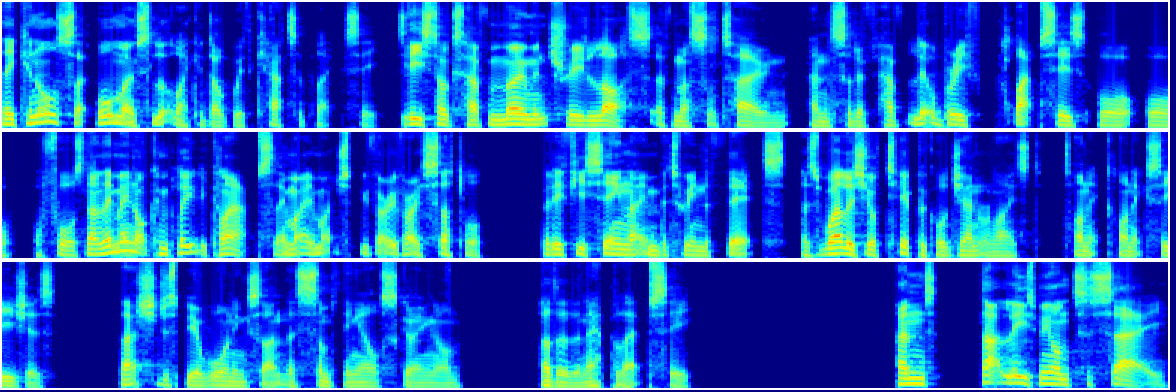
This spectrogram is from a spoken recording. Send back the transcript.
They can also almost look like a dog with cataplexy. These dogs have momentary loss of muscle tone and sort of have little brief collapses or, or, or falls. Now, they may not completely collapse, they might, it might just be very, very subtle. But if you're seeing that in between the fits, as well as your typical generalized tonic clonic seizures, that should just be a warning sign there's something else going on other than epilepsy. And that leads me on to say,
